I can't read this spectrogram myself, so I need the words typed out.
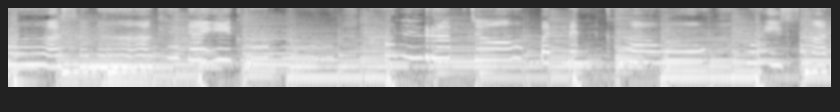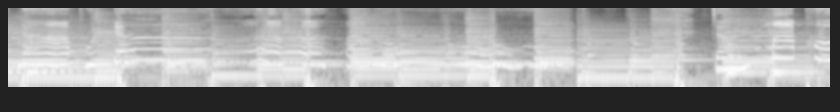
วาสนาแค่ได้คบคนรับจอบบัดแม่นเขา ไว้ศาสนาพุ่นเด้อ จังมาพอ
